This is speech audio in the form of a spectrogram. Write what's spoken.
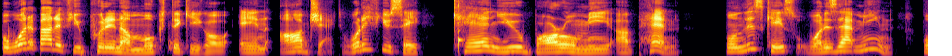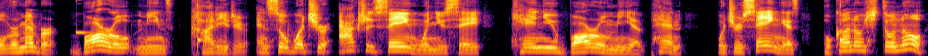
But what about if you put in a muktekigo, an object? What if you say, can you borrow me a pen? Well, in this case, what does that mean? Well, remember, borrow means kariru. And so what you're actually saying when you say, can you borrow me a pen? What you're saying is, 他の人の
